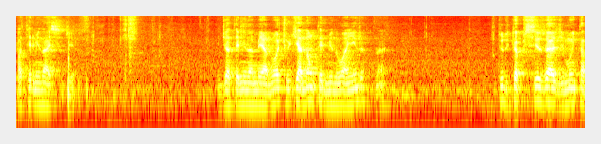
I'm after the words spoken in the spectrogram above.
para terminar esse dia. O dia termina meia-noite, o dia não terminou ainda, né? Tudo que eu preciso é de muita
